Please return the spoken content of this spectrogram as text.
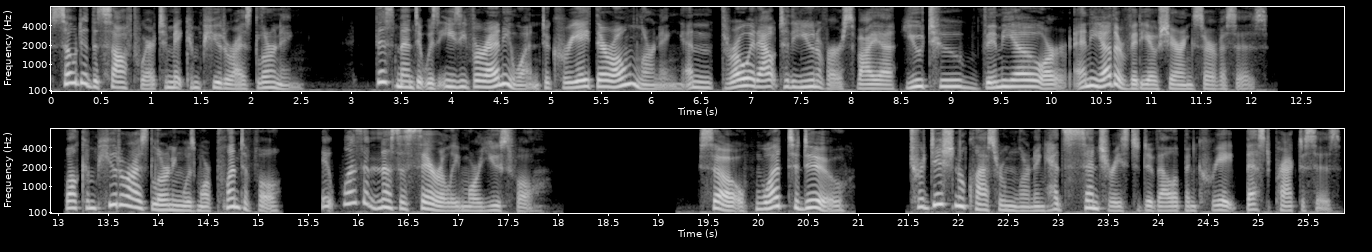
so did the software to make computerized learning. This meant it was easy for anyone to create their own learning and throw it out to the universe via YouTube, Vimeo, or any other video sharing services. While computerized learning was more plentiful, it wasn't necessarily more useful. So, what to do? Traditional classroom learning had centuries to develop and create best practices,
